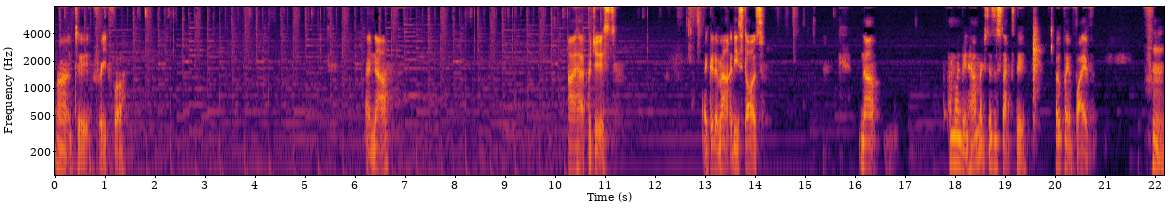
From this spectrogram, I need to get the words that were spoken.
One, two, three, four. And now I have produced a good amount of these stars. Now, I'm wondering how much does the stacks do? 0.5. Hmm.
